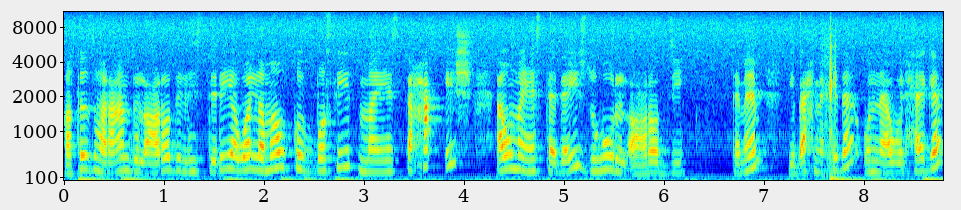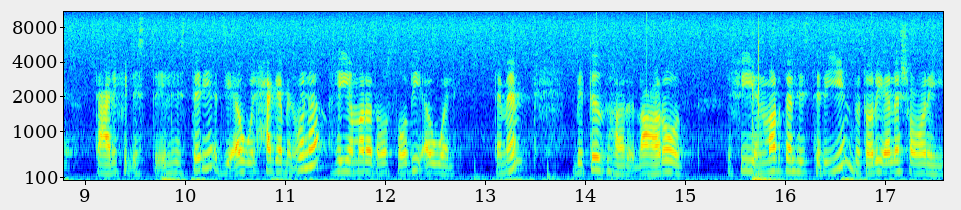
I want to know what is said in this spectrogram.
هتظهر عنده الأعراض الهستيرية ولا موقف بسيط ما يستحقش أو ما يستدعيش ظهور الأعراض دي. تمام؟ يبقى إحنا كده قلنا أول حاجة تعريف الهستيريا دي أول حاجة بنقولها هي مرض عصابي أولي. تمام؟ بتظهر الأعراض في المرضى الهستيريين بطريقة لا شعورية.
